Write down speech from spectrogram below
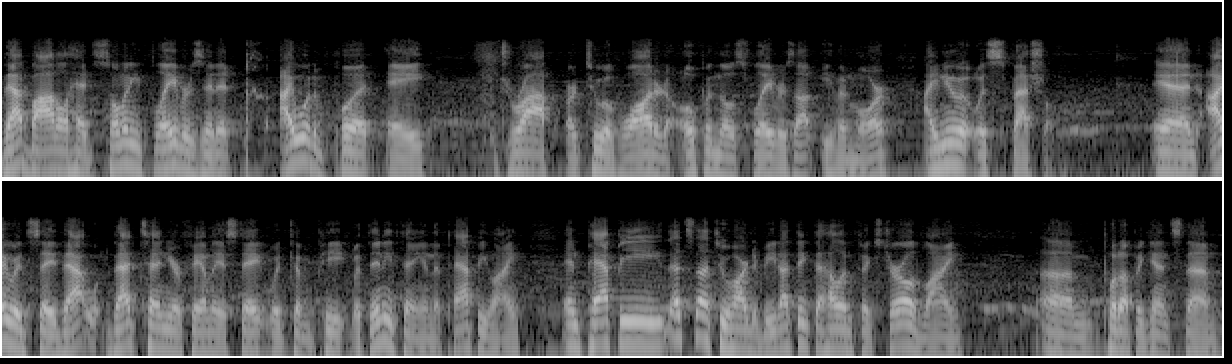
That bottle had so many flavors in it. I would have put a drop or two of water to open those flavors up even more. I knew it was special. And I would say that that 10-year family estate would compete with anything in the Pappy line. And Pappy, that's not too hard to beat. I think the Helen Fitzgerald line um, put up against them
